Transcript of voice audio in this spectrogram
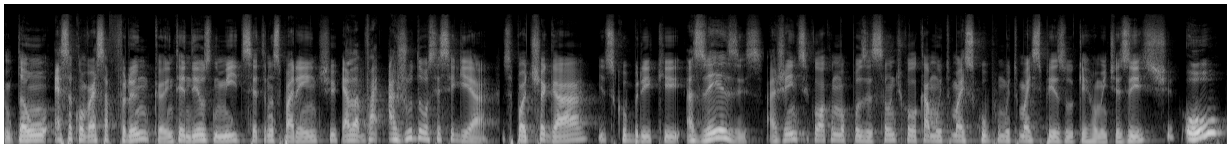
Então, essa conversa franca, entender os limites, ser transparente, ela vai, ajuda você a se guiar. Você pode chegar e descobrir que, às vezes, a gente se coloca numa posição de colocar muito mais culpa, muito mais peso do que realmente existe. Ou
